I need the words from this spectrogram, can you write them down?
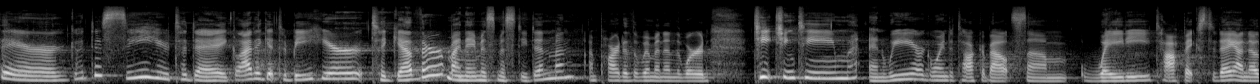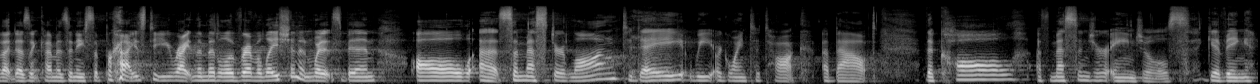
there. Good to see you today. Glad to get to be here together. My name is Misty Denman. I'm part of the Women in the Word teaching team, and we are going to talk about some weighty topics today. I know that doesn't come as any surprise to you right in the middle of Revelation and what it's been all uh, semester long. Today, we are going to talk about the call of messenger angels giving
